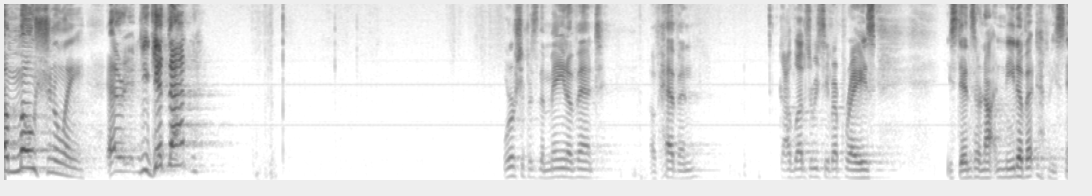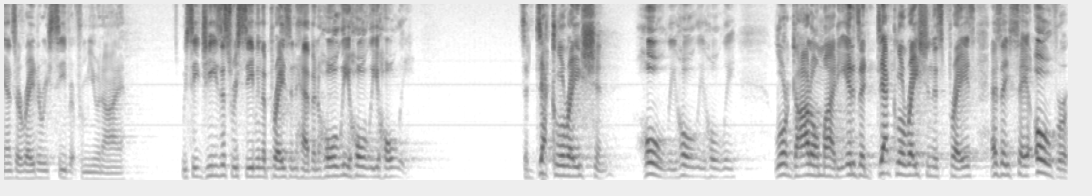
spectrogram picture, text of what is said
emotionally. Uh, you get that? Worship is the main event of heaven. God loves to receive our praise. He stands there not in need of it, but he stands there ready to receive it from you and I. We see Jesus receiving the praise in heaven Holy, holy, holy. It's a declaration Holy, holy, holy. Lord God Almighty. It is a declaration, this praise, as they say over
